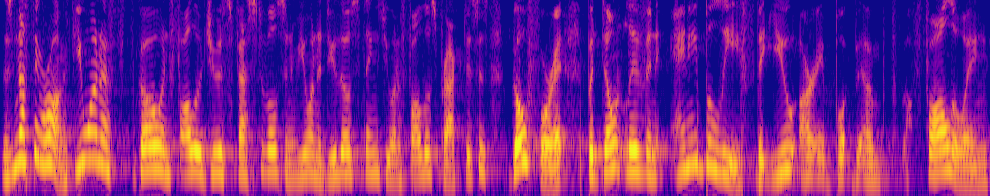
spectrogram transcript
There's nothing wrong. If you want to f- go and follow Jewish festivals and if you want to do those things, you want to follow those practices, go for it. But don't live in any belief that you are um, following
